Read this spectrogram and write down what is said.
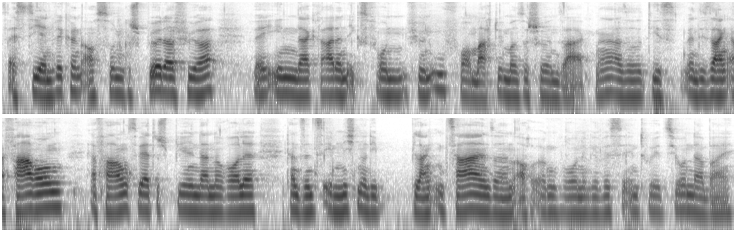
Das heißt, Sie entwickeln auch so ein Gespür dafür, wer Ihnen da gerade ein X für ein, U vormacht, wie man so schön sagt. Ne? Also dies, wenn Sie sagen, Erfahrung, Erfahrungswerte spielen da eine Rolle, dann sind es eben nicht nur die blanken Zahlen, sondern auch irgendwo eine gewisse Intuition dabei.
